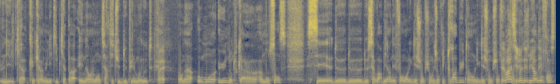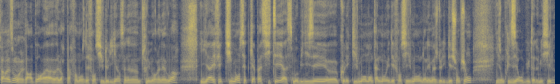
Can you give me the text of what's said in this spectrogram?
Lille, qui a, qui a quand même une équipe qui n'a pas énormément de certitude depuis le mois d'août, Ouais. On a au moins une, en tout cas à mon sens, c'est de, de- de savoir bien défendre en Ligue des Champions. Ils ont pris que 3 buts hein, en Ligue des Champions. C'est vrai, c'est l'une des meilleures défenses, t'as raison. ouais. Par rapport à, à leur performance défensive de Ligue 1, ça n'a absolument rien à voir. Il y a effectivement cette capacité à se mobiliser euh, collectivement, mentalement et défensivement dans les matchs de Ligue des Champions. Ils ont pris zéro but à domicile,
